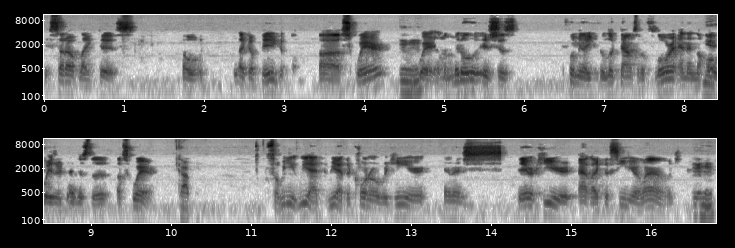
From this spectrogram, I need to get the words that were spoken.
it's set up like this. Oh, like a big uh, square Mhm. where in the middle is just for me like you can look down to the floor and then the Yeah. hallways are just a, a square. Copy. So we we had we had the corner over here, and then sh- they're here at like the senior lounge, Mhm. and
